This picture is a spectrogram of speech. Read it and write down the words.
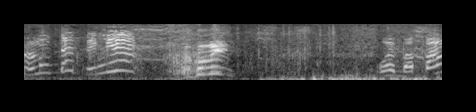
રણુદા તમે? ઓય બાપા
